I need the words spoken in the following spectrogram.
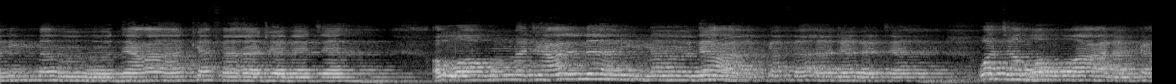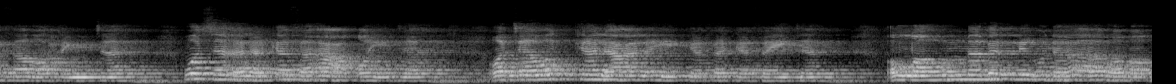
ممن دعاك فأجبته. اللهم اجعلنا ممن وتوكل عليك فكفيته. اللهم بلغنا رمضان.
